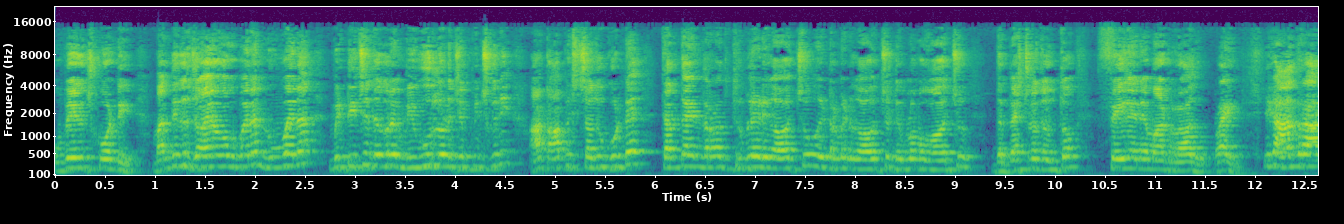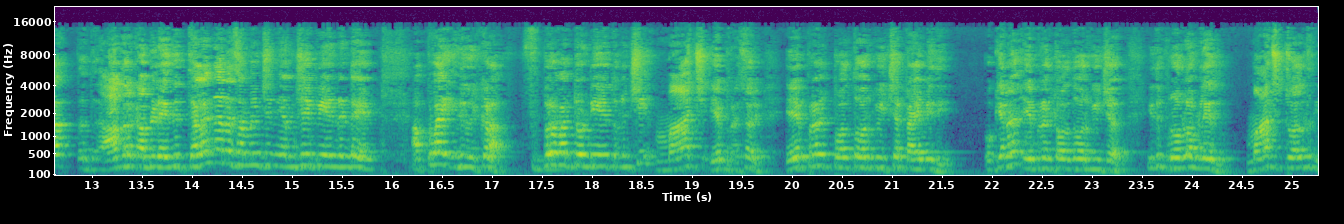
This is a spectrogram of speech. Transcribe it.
ఉపయోగించుకోండి. మన దగ్గర జాయిన్ అవ్వకపోయినా నువ్వైనా మీ టీచర్ దగ్గర మీ ఊర్లోనే చెప్పించుకుని ఆ టాపిక్స్ చదువుకుంటే టెన్త్ అయిన తర్వాత ట్రిపుల్ ఐడి కావచ్చు ఇంటర్మీడియట్ కావచ్చు డిప్లొమా కావచ్చు ద బెస్ట్ రిజల్ట్తో ఫెయిల్ అనే మాట రాదు. రైట్ ఇక ఆంధ్ర ఆంధ్ర కంప్లీట్ అయింది. తెలంగాణ సంబంధించిన ఎంజేపీ ఏంటంటే అప్లై ఇది ఇక్కడ. ఫిబ్రవరి ట్వంటీ ఎయిత్ నుంచి March April sorry April twelfth వరకు ఇచ్చే టైం ఇది. ఓకేనా ఏప్రిల్ ట్వెల్త్ వరకు ఇచ్చారు. ఇది ప్రాబ్లం లేదు. మార్చ్ ట్వెల్త్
